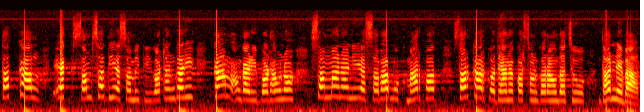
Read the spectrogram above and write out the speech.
तत्काल एक संसदीय समिति गठन गरी काम अगाडि बढाउन सम्माननीय सभामुख मार्फत सरकारको ध्यान आकर्षण गराउँदछु। धन्यवाद।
